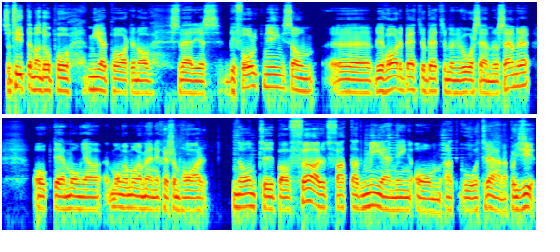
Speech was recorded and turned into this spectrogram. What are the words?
så tittar man då på merparten av Sveriges befolkning som eh, vi har det bättre och bättre men vi mår sämre och sämre. Och det är många, många, många människor som har någon typ av förutfattad mening om att gå och träna på gym.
